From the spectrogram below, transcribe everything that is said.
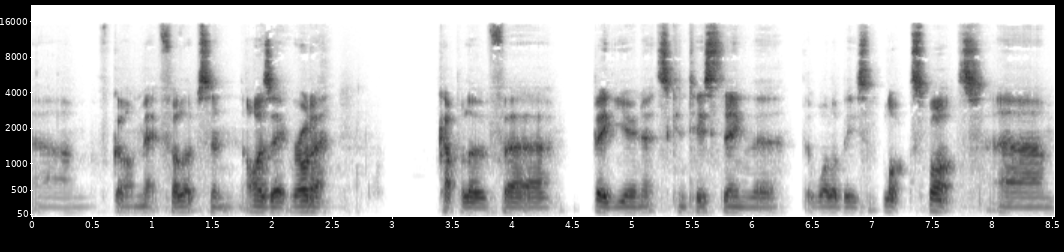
Um, I've gone Matt Phillips and Isaac Rodda. A couple of uh, big units contesting the, the Wallabies lock spots. Um,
